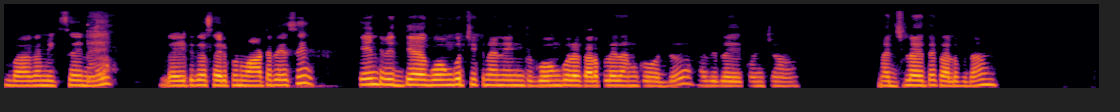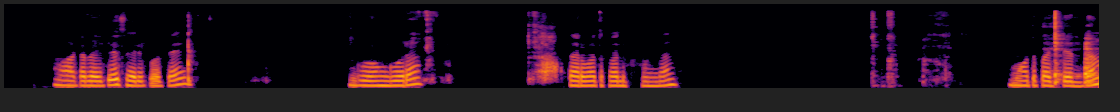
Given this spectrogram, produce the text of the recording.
బాగా మిక్స్ అయినాయి. లైట్గా సరిపోయిన వాటర్ వేసి ఏంటి విద్య? గోంగూర చికెన్ అని ఇంకా గోంగూర కలపలేదు అనుకోవద్దు. అది కొంచెం మధ్యలో అయితే కలుపుదాం? వాటర్ అయితే సరిపోతాయి. గోంగూర తర్వాత కలుపుకుందాం. మూత పట్టేద్దాం.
